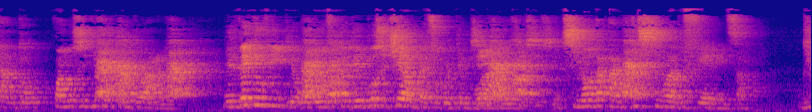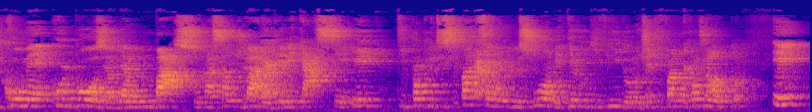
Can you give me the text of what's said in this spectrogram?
tanto quando ho sentito il temporale. Nel vecchio video, quando avevo fatto vedere il Bose, c'era un pezzo col Sì, temporale. sì, si nota tantissimo la differenza di come col Bose abbiamo un basso, una soundbar delle casse e ti proprio ti spaziano il suono e te lo dividono, cioè ti fanno proprio Esatto. e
